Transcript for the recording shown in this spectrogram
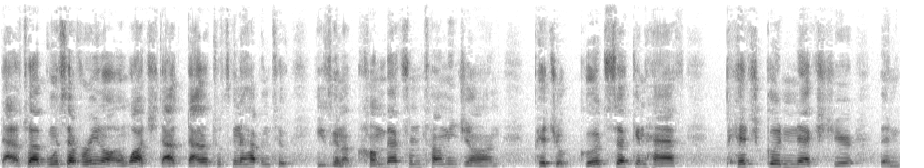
That's what happened with Severino and watch that that's what's going to happen too. He's going to come back from Tommy John, pitch a good second half, pitch good next year, then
